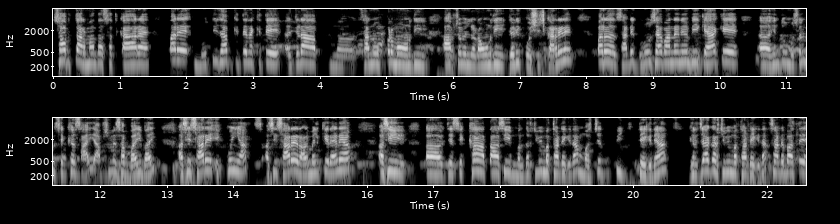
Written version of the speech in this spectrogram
ਸਭ ਧਰਮਾਂ ਦਾ ਸਤਿਕਾਰ ਹੈ ਪਰ ਮੋਦੀ ਸਾਹਿਬ ਕਿਤੇ ਨਾ ਕਿਤੇ ਜਿਹੜਾ ਸਾਨੂੰ ਭਰਮਾਉਣ ਦੀ, ਆਪਸ ਵਿੱਚ ਲੜਾਉਣ ਦੀ ਜਿਹੜੀ ਕੋਸ਼ਿਸ਼ ਕਰ ਰਹੇ ਨੇ। ਪਰ ਸਾਡੇ ਗੁਰੂ ਸਾਹਿਬਾਨਾਂ ਨੇ ਵੀ ਕਿਹਾ ਕਿ ਹਿੰਦੂ, ਮੁਸਲਿਮ, ਸਿੱਖ ਈਸਾਈ ਆਪਸ ਵਿੱਚ ਸਭ ਭਾਈ ਭਾਈ। ਅਸੀਂ ਸਾਰੇ ਇੱਕੋ ਹੀ ਆ ਅਸੀਂ ਸਾਰੇ ਰਲ ਮਿਲ ਕੇ ਰਹਿੰਦੇ ਆ ਅਸੀਂ ਜੇ ਸਿੱਖਾਂ ਤਾਂ ਅਸੀਂ ਮੰਦਿਰ 'ਚ ਵੀ ਮੱਥਾ ਟੇਕਦੇ ਹਾਂ, ਮਸਜਿਦ ਵੀ ਟੇਕਦੇ ਹਾਂ ਗਿਰਜਾ ਘਰ 'ਚ ਵੀ ਮੱਥਾ ਟੇਕਦੇ ਹਾਂ। ਸਾਡੇ ਵਾਸਤੇ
